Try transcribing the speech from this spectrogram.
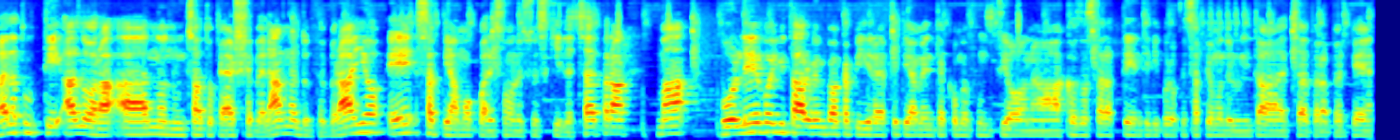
Bella a tutti, allora hanno annunciato che esce Velan il 2 febbraio e sappiamo quali sono le sue skill eccetera, ma volevo aiutarvi un po' a capire effettivamente come funziona, a cosa stare attenti di quello che sappiamo dell'unità eccetera, perché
